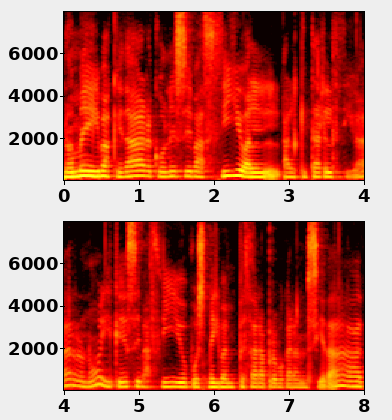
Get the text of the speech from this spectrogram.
no me iba a quedar con ese vacío al, al, quitar el cigarro, ¿no? Y que ese vacío pues me iba a empezar a provocar ansiedad.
